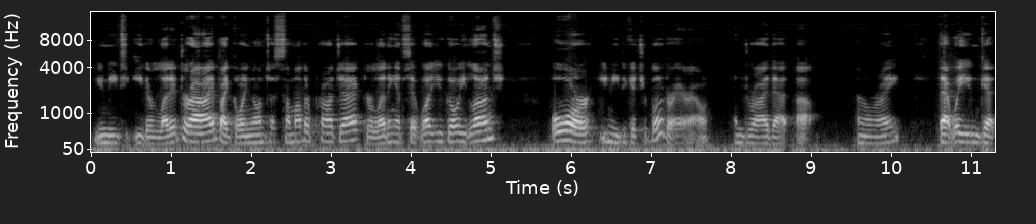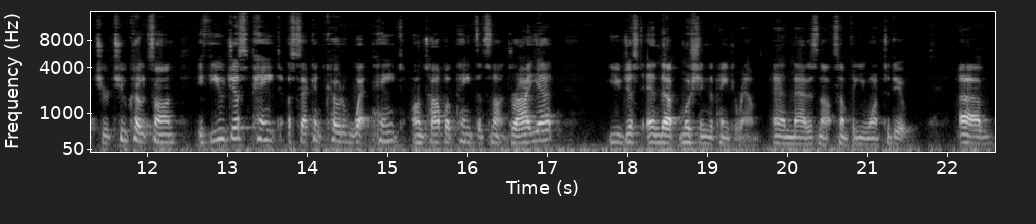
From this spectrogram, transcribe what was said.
You need to either let it dry by going on to some other project or letting it sit while you go eat lunch, or you need to get your blow dryer out and dry that up. All right? That way you can get your two coats on. If you just paint a second coat of wet paint on top of paint that's not dry yet, you just end up mushing the paint around, and that is not something you want to do. Um,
